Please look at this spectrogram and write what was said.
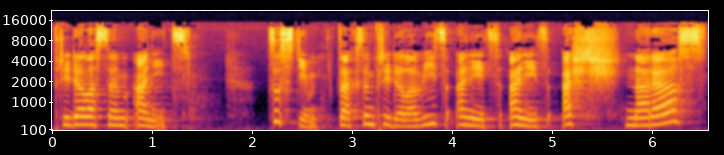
přidala jsem a nic. Co s tím? Tak jsem přidala víc a nic a nic, až naraz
